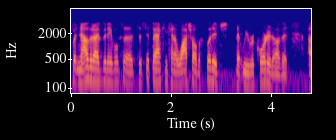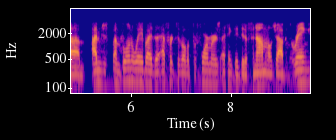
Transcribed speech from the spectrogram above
But now that I've been able to to sit back and kind of watch all the footage that we recorded of it, um, I'm just I'm blown away by the efforts of all the performers. I think they did a phenomenal job in the ring.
